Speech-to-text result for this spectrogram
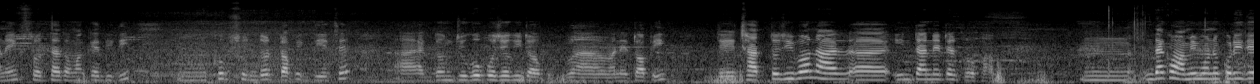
অনেক শ্রদ্ধা তোমাকে দিদি। খুব সুন্দর টপিক দিয়েছে। একদম যুগোপযোগী টপিক মানে টপিক যে ছাত্র জীবন আর ইন্টারনেটের প্রভাব। দেখো, আমি মনে করি যে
